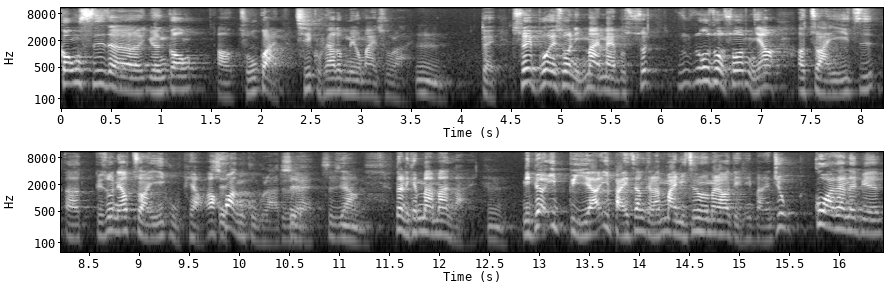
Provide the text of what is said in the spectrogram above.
公司的员工哦，主管其实股票都没有卖出来，嗯，对，所以不会说你卖卖不出。如果说你要呃转移资呃，比如说你要转移股票要换股啦，对不对？是，是不是这样？嗯、那你可以慢慢来，嗯，你不要一笔啊一百张给他卖，你真的会卖到跌停板，你就挂在那边，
